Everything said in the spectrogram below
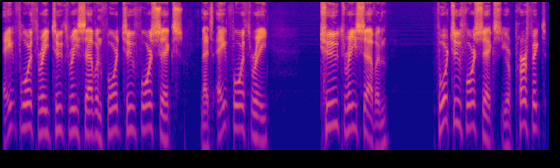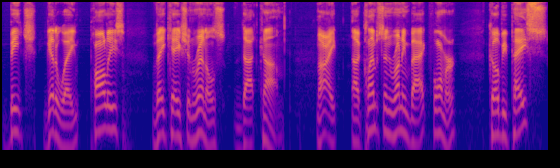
843 237 4246. That's 843 237 4246. Your perfect beach getaway. Pawleys Vacation Rentals.com. All right. Uh, Clemson running back, former Kobe Pace,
